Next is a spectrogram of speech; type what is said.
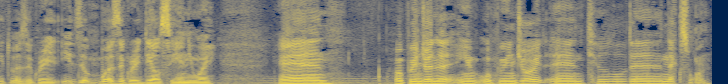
It was a great. It was a great DLC anyway. And hope you enjoyed. It, hope you enjoyed. Until the next one.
